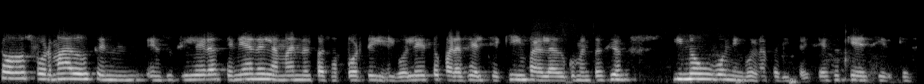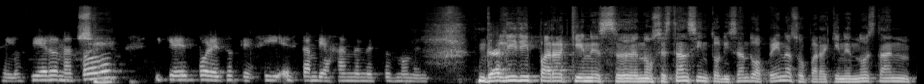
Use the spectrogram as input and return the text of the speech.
todos formados en, en sus hileras tenían en la mano el pasaporte y el boleto para hacer el check-in, para la documentación y no hubo ninguna peripecia. Eso quiere decir que se los dieron a todos y que es por eso que sí están viajando en estos momentos. Daliri, para quienes eh, nos están sintonizando apenas o para quienes no están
